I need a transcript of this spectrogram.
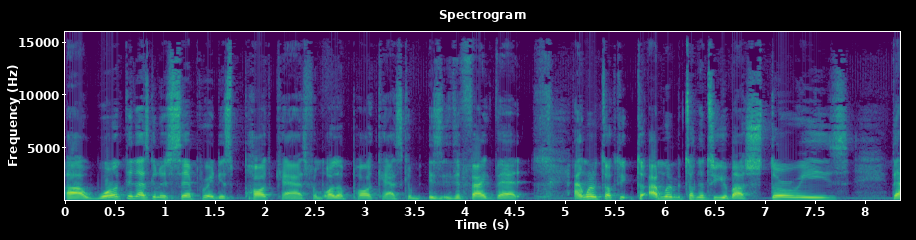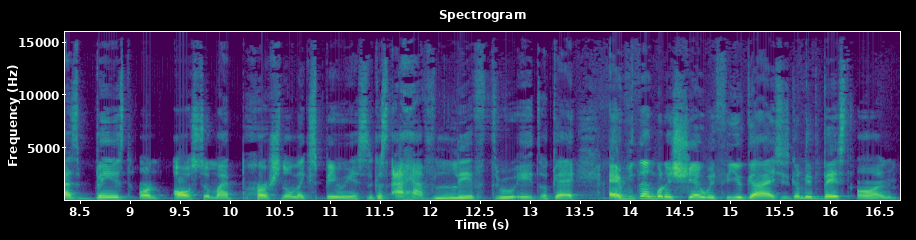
uh, one thing that's going to separate this podcast from other podcasts is the fact that i'm going to talk to i'm going to be talking to you about stories that's based on also my personal experiences because I have lived through it. Okay, everything I'm going to share with you guys is going to be based on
